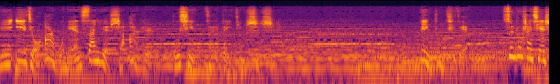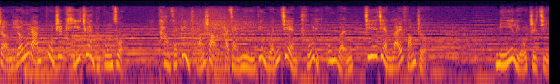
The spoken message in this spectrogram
于一九二五年三月十二日不幸在北京逝世。病重期间。孙中山先生仍然不知疲倦地工作，躺在病床上，还在拟定文件、处理公文、接见来访者。弥留之际，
